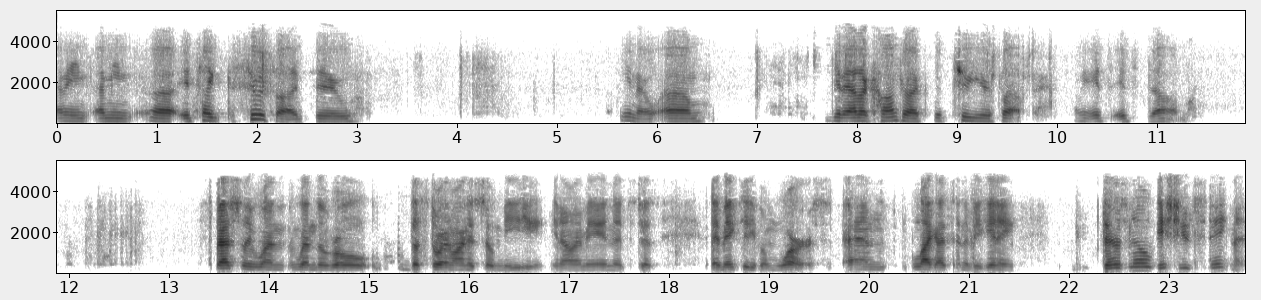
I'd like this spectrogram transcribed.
I mean, I mean, uh, it's like suicide to, you know, um, get out of contract with two years left. I mean, it's it's dumb. Especially when when the role, the storyline is so meaty. You know what I mean? It's just it makes it even worse. And like I said in the beginning, there's no issued statement.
